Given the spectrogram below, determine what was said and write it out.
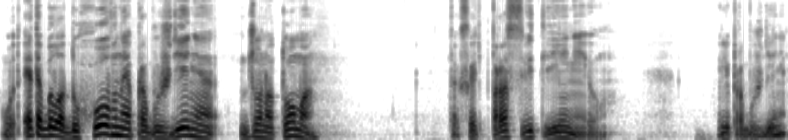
Вот, это было духовное пробуждение Джона Тома, так сказать, просветление его, или пробуждение,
